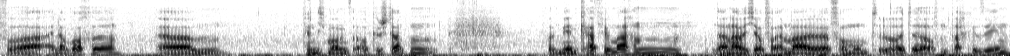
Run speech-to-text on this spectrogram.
Vor einer Woche ähm, bin ich morgens aufgestanden, wollte mir einen Kaffee machen. Dann habe ich auf einmal vermummte Leute auf dem Dach gesehen.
